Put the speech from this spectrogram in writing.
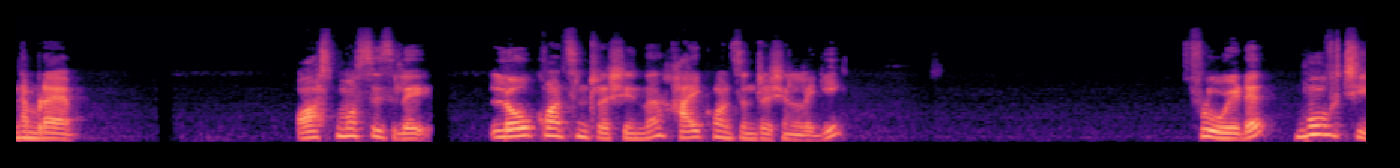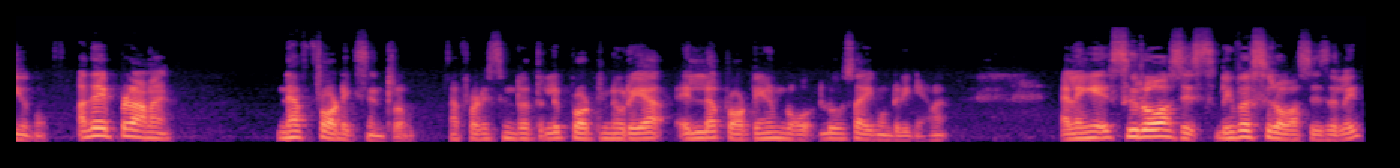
നമ്മുടെ ഓസ്മോസിസിലെ ലോ കോൺസെൻട്രേഷനിൽ നിന്ന് ഹൈ കോൺസെൻട്രേഷനിലേക്ക് ഫ്ലൂയിഡ് മൂവ് ചെയ്യുന്നു. അത് എപ്പോഴാണ്? നെഫ്രോട്ടിക് സിൻഡ്രം നെഫ്രോട്ടിക് സിൻഡ്രത്തിൽ പ്രോട്ടീനൂറിയ എല്ലാ പ്രോട്ടീനും ലൂസ് ആയിക്കൊണ്ടിരിക്കുകയാണ്. അല്ലെങ്കിൽ സിറോസിസ് ലിവർ സിറോസിസിൽ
